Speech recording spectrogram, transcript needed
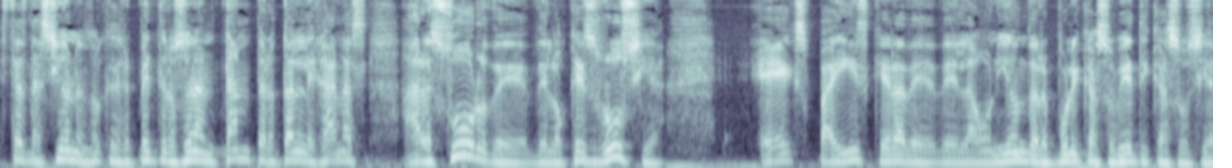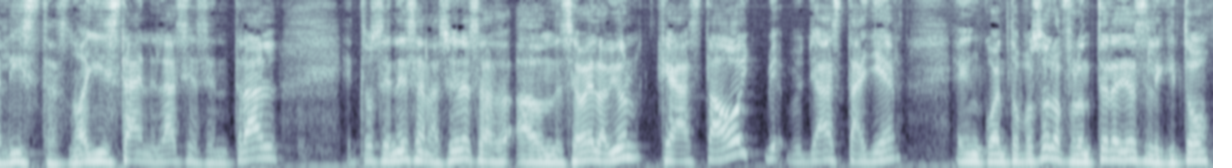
estas naciones, ¿no? Que de repente nos suenan tan pero tan lejanas al sur de, de lo que es Rusia ex país que era de, la Unión de Repúblicas Soviéticas Socialistas, ¿no? Allí está en el Asia Central, entonces en esas naciones a, donde se va el avión, que hasta hoy, ya hasta ayer, en cuanto pasó la frontera ya se le quitó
